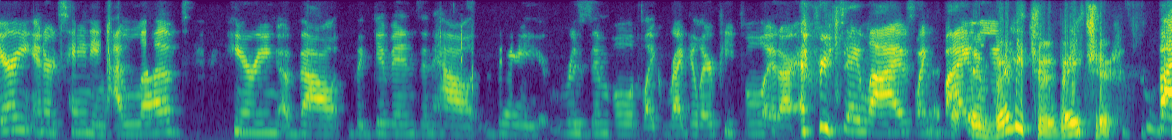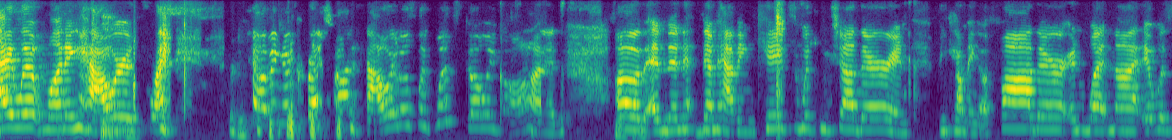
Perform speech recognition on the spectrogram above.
very entertaining. I loved hearing about the Gibbons and how they resembled like regular people in our everyday lives, like Violet. Very true. Very true. Violet wanting Howard's like having a crush on Howard. I was like, what's going on? Um, and then them having kids with each other and becoming a father and whatnot. It was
